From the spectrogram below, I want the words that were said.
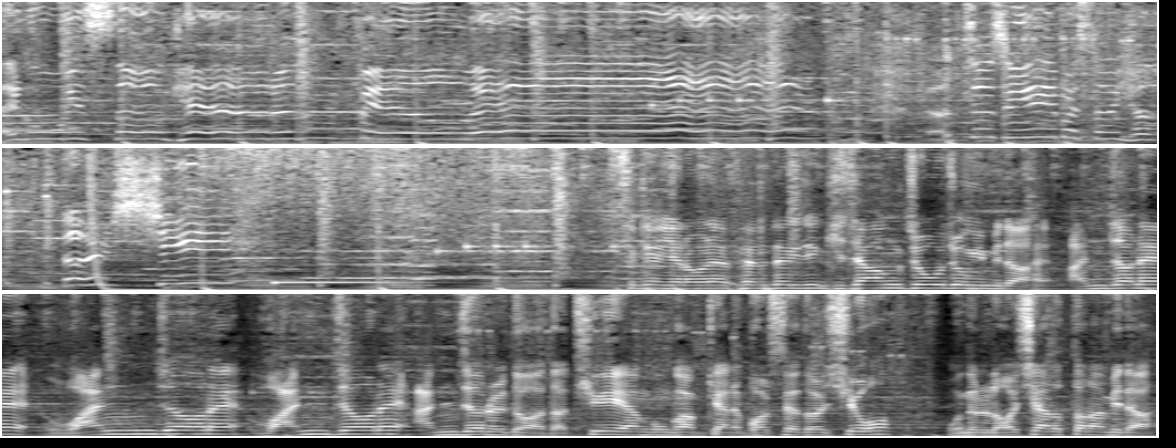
알고 있어 getting feeling 어쩌지 벌써 8시 승객 여러분의 팬댕진 기장 조우종입니다. 안전에 완전에 완전에 안전을 더하다 티웨이 항공과 함께하는 벌써 8시오. 오늘 러시아로 떠납니다.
